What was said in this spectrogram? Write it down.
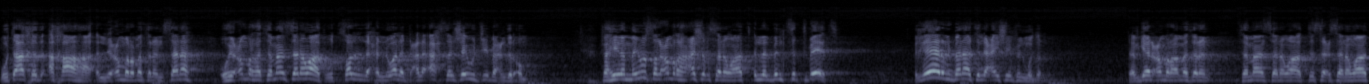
وتأخذ أخاها اللي عمره مثلا سنة وهي عمرها ثمان سنوات وتصلح الولد على أحسن شيء وتجيبه عند الأم. فهي لما يوصل عمرها عشر سنوات إلا البنت ست بيت. غير البنات اللي عايشين في المدن. تلقين عمرها مثلا ثمان سنوات تسع سنوات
